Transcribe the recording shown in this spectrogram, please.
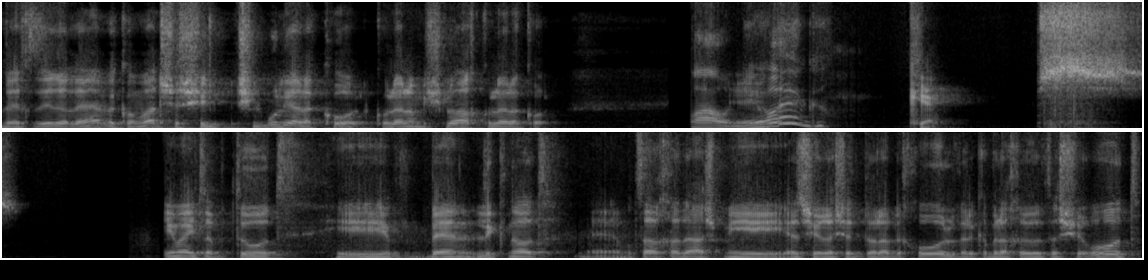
והחזיר אליהם, וכמובן ששילמו לי על הכל, כולל המשלוח, כולל הכל. וואו, ניואג? כן. אם ההתלבטות היא בין לקנות אה, מוצר חדש מאיזושהי רשת גדולה בחו"ל ולקבל אחריות השירות,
